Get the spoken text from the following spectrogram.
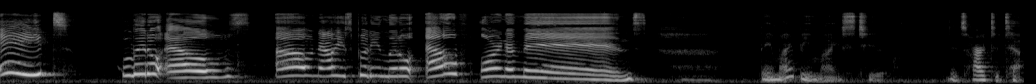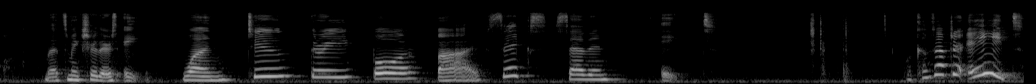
Eight little elves. Oh, now he's putting little elf ornaments. They might be mice too. It's hard to tell. Let's make sure there's eight. One, two, three, four, five, six, seven, eight. What comes after eight?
